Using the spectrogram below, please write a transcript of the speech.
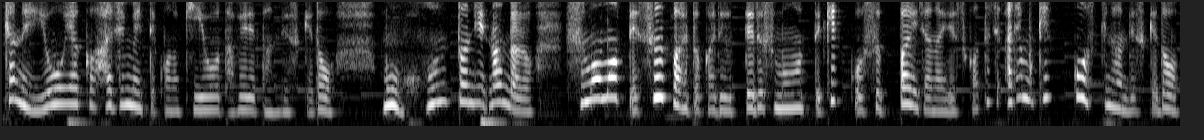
去年ようやく初めてこの起用を食べれたんですけどもう本当に何だろうすももってスーパーとかで売ってるすももって結構酸っぱいじゃないですか。私あれも結構好きなんですけど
